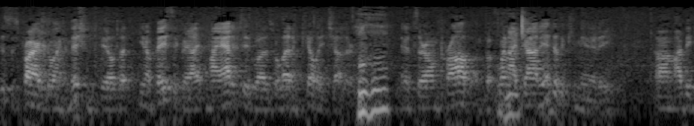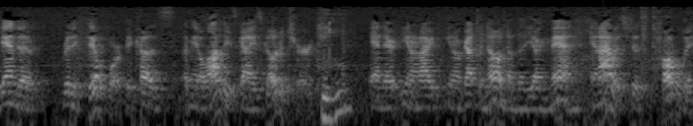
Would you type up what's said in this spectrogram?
this was prior to going to mission field. But you know, basically, I, my attitude was, well, let them kill each other, Mm-hmm. and it's their own problem. But when I got into the community, um, I began to really feel for it because I mean, a lot of these guys go to church, Mm-hmm. and they're you know, and I you know got to know them, the young men, and I was just totally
